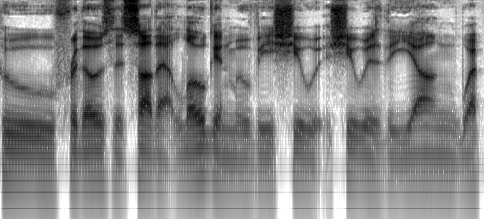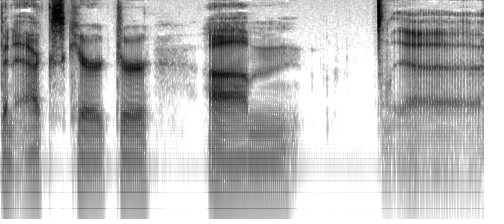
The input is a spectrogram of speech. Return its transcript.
who for those that saw that Logan movie, she she was the young Weapon X character. Um, uh,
